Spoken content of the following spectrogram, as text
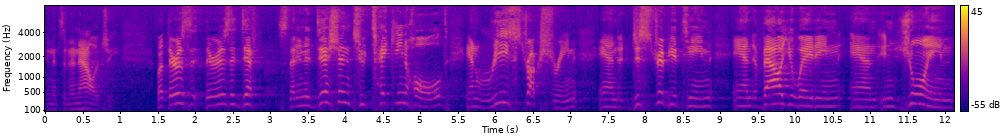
and it's an analogy. But there is, there is a difference that in addition to taking hold and restructuring and distributing and evaluating and enjoying,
